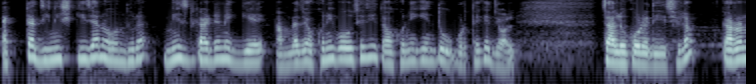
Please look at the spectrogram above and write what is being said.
একটা জিনিস কি জানো বন্ধুরা? মিস্ট গার্ডেনে গিয়ে আমরা যখনই পৌঁছেছি তখনই কিন্তু উপর থেকে জল চালু করে দিয়েছিল। কারণ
